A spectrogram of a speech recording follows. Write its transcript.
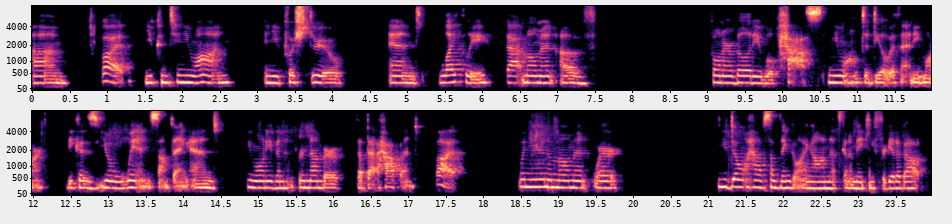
um, but you continue on and you push through. And likely that moment of vulnerability will pass, and you won't have to deal with it anymore because you'll win something, and you won't even remember that that happened. But when you're in a moment where you don't have something going on that's going to make you forget about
